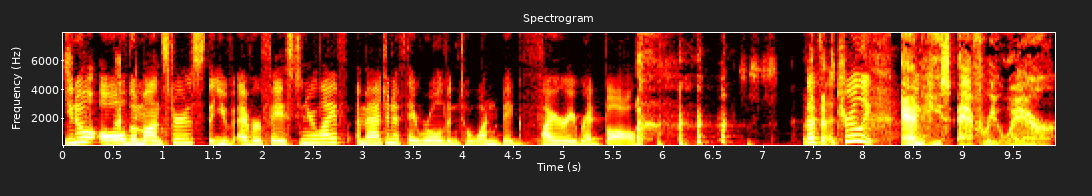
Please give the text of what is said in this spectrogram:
You know all the monsters that you've ever faced in your life? Imagine if they rolled into one big fiery red ball. That's truly And he's everywhere.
